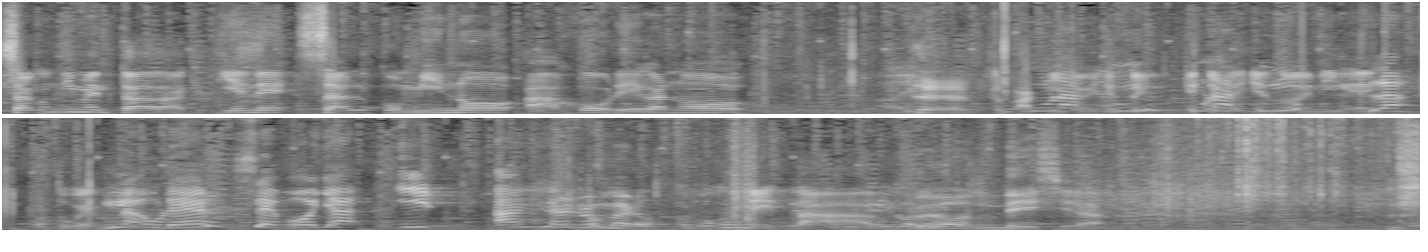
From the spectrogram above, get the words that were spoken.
Sal condimentada que tiene sal, comino, ajo, orégano. Eh, Aquí yo, yo estoy, estoy leyendo en, en la- portugués. Laurel, cebolla y Ángel Romero. Esta, ¿dónde será?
